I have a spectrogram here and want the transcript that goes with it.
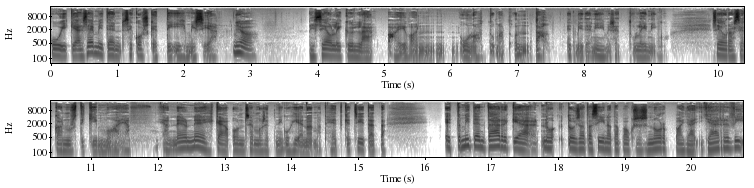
huikea. Se, miten se kosketti ihmisiä, Joo, niin se oli kyllä aivan unohtumatonta, että miten ihmiset tuli niin kuin seurasi ja kannusti Kimmoa. Ja, ja ne, ne ehkä on semmoiset niin hienoimmat hetket siitä, että, että miten tärkeä, no toisaalta siinä tapauksessa Norppa ja järvi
